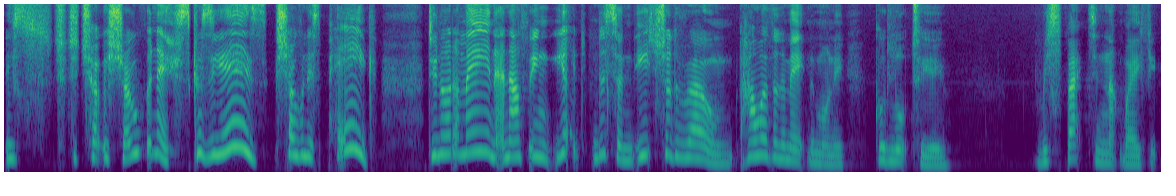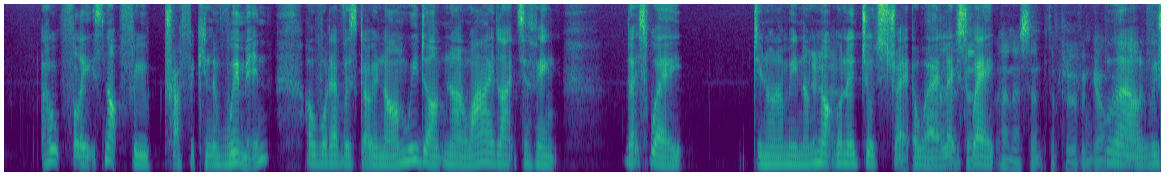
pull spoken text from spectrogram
He's he's chauvinist because he is chauvinist pig. Do you know what I mean? And I think, yeah, listen, each to their own. However they make the money, good luck to you. Respect in that way. If you, hopefully, it's not through trafficking of women or whatever's going on. We don't know. I like to think, let's wait. Do you know what I mean? I'm not going to judge straight away. Let's wait. Innocent to proven guilty. Well, we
